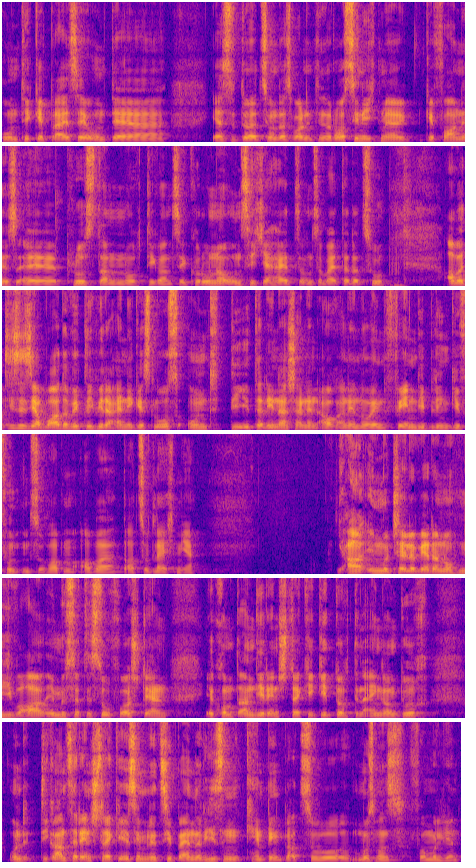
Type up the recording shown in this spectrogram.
hohen Ticketpreise und der ja, Situation, dass Valentino Rossi nicht mehr gefahren ist, äh, plus dann noch die ganze Corona-Unsicherheit und so weiter dazu. Aber dieses Jahr war da wirklich wieder einiges los und die Italiener scheinen auch einen neuen Fanliebling gefunden zu haben, aber dazu gleich mehr. Ja, in Mugello, wer da noch nie war, ihr müsst euch das so vorstellen, ihr kommt an die Rennstrecke, geht durch den Eingang durch und die ganze Rennstrecke ist im Prinzip ein riesen Campingplatz, so muss man es formulieren.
